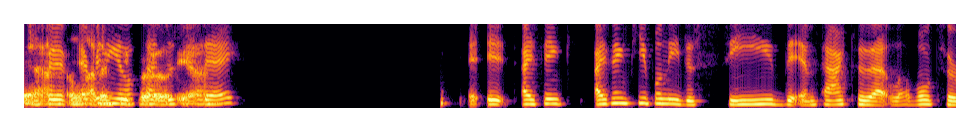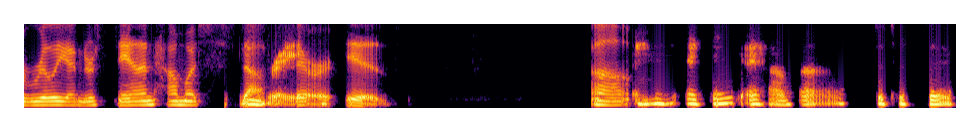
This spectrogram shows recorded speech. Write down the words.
yeah, but if a lot of everything else had to yeah. stay, it, I think I think people need to see the impact to that level to really understand how much stuff Right. there is. Um, I, I think I have a statistic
